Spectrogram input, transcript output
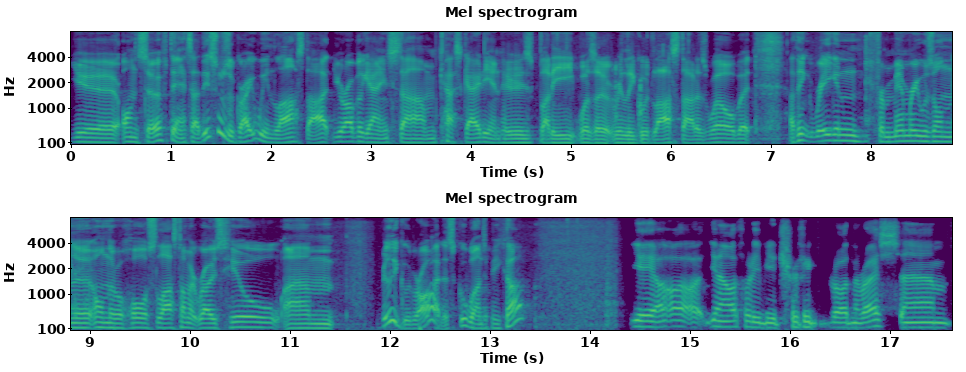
You're on Surf Dancer. This was a great win last start. You're up against um, Cascadian, who's bloody was a really good last start as well. But I think Regan, from memory, was on the on the horse last time at Rose Hill. Um, really good ride. It's a good one to pick up. Yeah, I, I- you know, I thought he'd be a terrific ride in the race. Um,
